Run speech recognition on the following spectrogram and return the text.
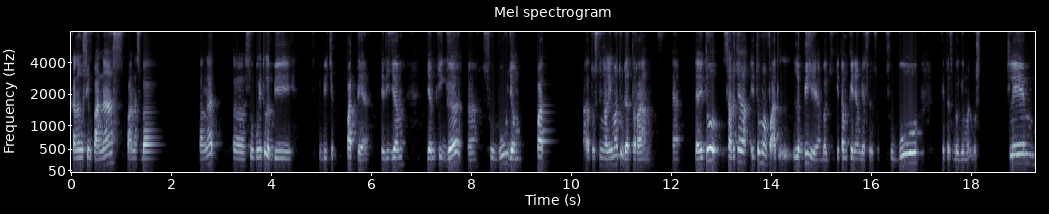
karena musim panas panas banget uh, subuh itu lebih lebih cepat ya jadi jam jam 3 uh, eh, subuh jam 4 atau setengah lima tuh udah terang ya dan itu seharusnya itu manfaat lebih ya bagi kita mungkin yang biasa subuh kita sebagai muslim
